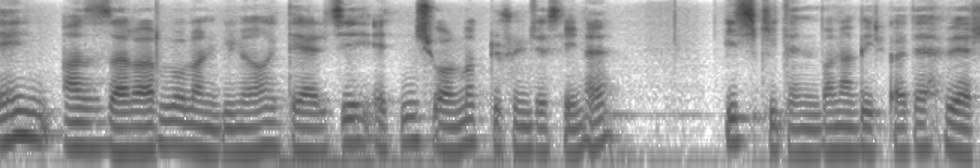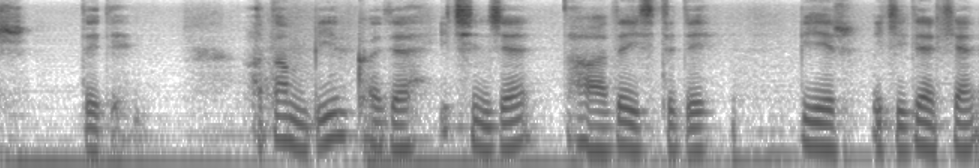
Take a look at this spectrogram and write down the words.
en az zararlı olan günahı tercih etmiş olmak düşüncesiyle içkiden bana bir kadeh ver dedi. Adam bir kadeh içince daha da istedi. Bir, iki derken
